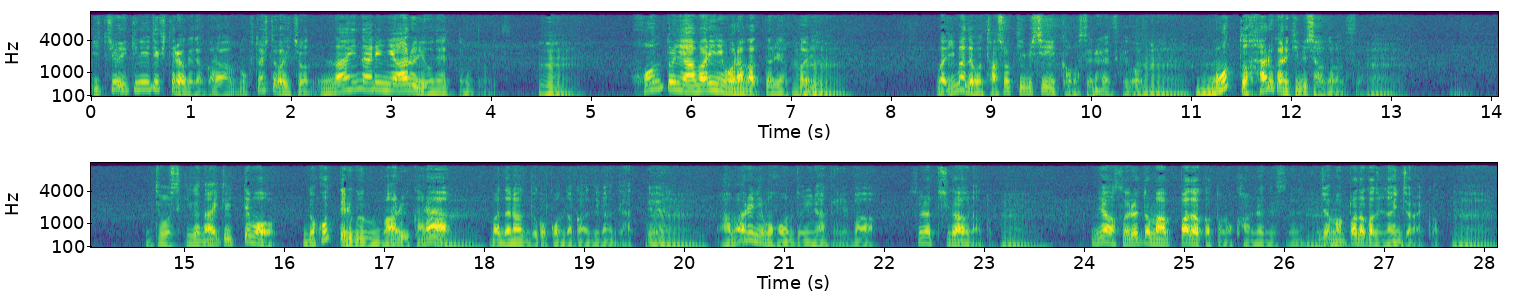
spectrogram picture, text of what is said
一応生き抜いてきてるわけだから僕としては一応ないなりにあるよねって思ってるわけです。うん。本当にあまりにもなかったらやっぱり、うんまあ今でも多少厳しいかもしれないですけど、うん。もっとはるかに厳しいはずなんですよ。うん。常識がないと言っても残ってる部分もあるから、うん。まだなんとかこんな感じなんであって、うん。あまりにも本当になければそれは違うなと。うん。じゃあそれと真っ裸との関連ですよね、うん。じゃあ真っ裸じゃないんじゃないかうん。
